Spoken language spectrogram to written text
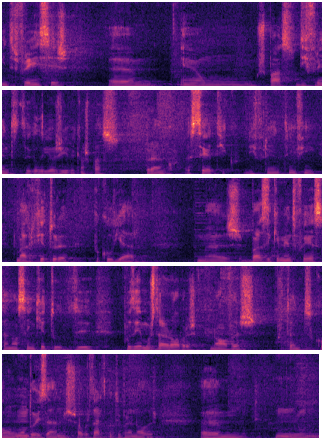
interferências, ah, é um espaço diferente da Galeria Ogiva, que é um espaço branco, ascético, diferente, enfim, uma arquitetura peculiar. Mas basicamente foi essa a nossa inquietude de poder mostrar obras novas, portanto, com um, dois anos, obras de arte contemporânea novas, hum,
